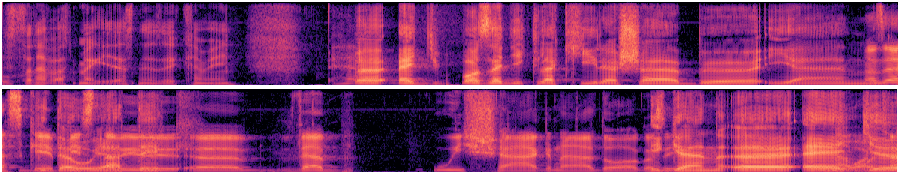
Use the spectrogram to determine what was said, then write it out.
Ezt a nevet megjegyezni azért kemény. Egy, az egyik leghíresebb ilyen Az Escape videójáték. nevű web újságnál dolgozik. Igen, egy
